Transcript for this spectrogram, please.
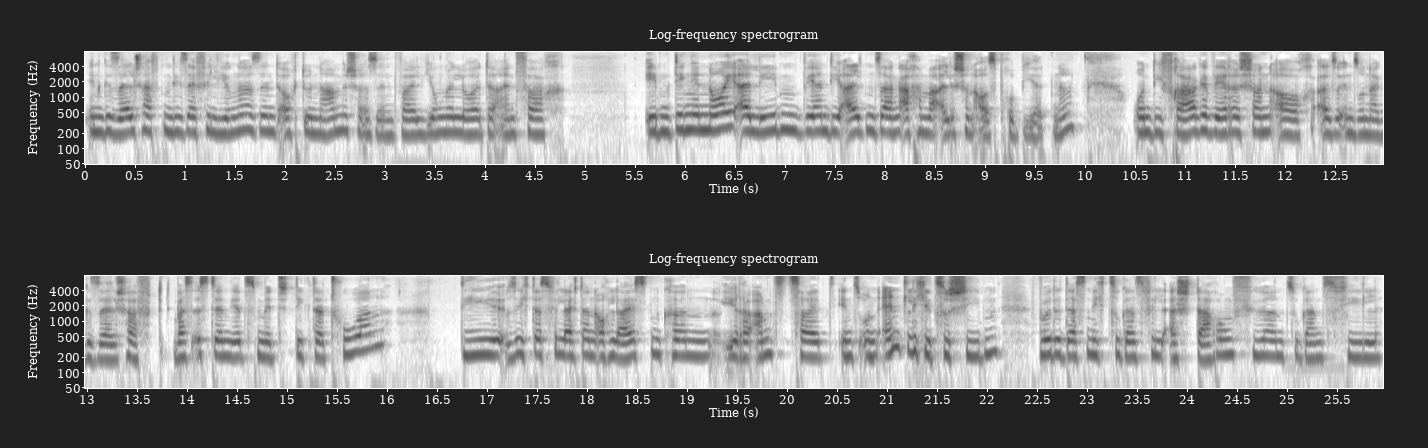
in Gesellschaften, die sehr viel jünger sind, auch dynamischer sind, weil junge Leute einfach eben Dinge neu erleben, während die Alten sagen, ach, haben wir alles schon ausprobiert. Ne? Und die Frage wäre schon auch, also in so einer Gesellschaft, was ist denn jetzt mit Diktatoren, die sich das vielleicht dann auch leisten können, ihre Amtszeit ins Unendliche zu schieben? Würde das nicht zu ganz viel Erstarrung führen, zu ganz viel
